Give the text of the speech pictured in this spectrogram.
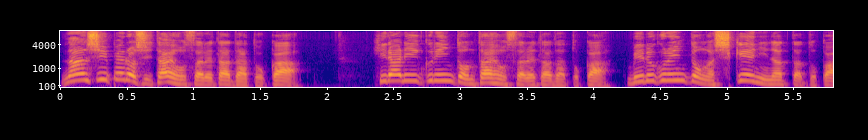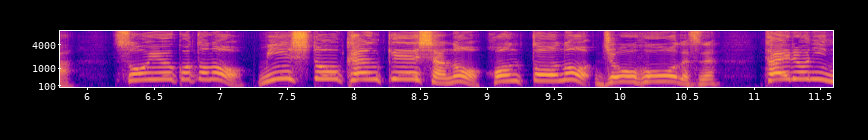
ナンシー・ペロシ逮捕されただとか、ヒラリー・クリントン逮捕されただとか、ビル・クリントンが死刑になったとか、そういうことの民主党関係者の本当の情報をですね、大量に流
